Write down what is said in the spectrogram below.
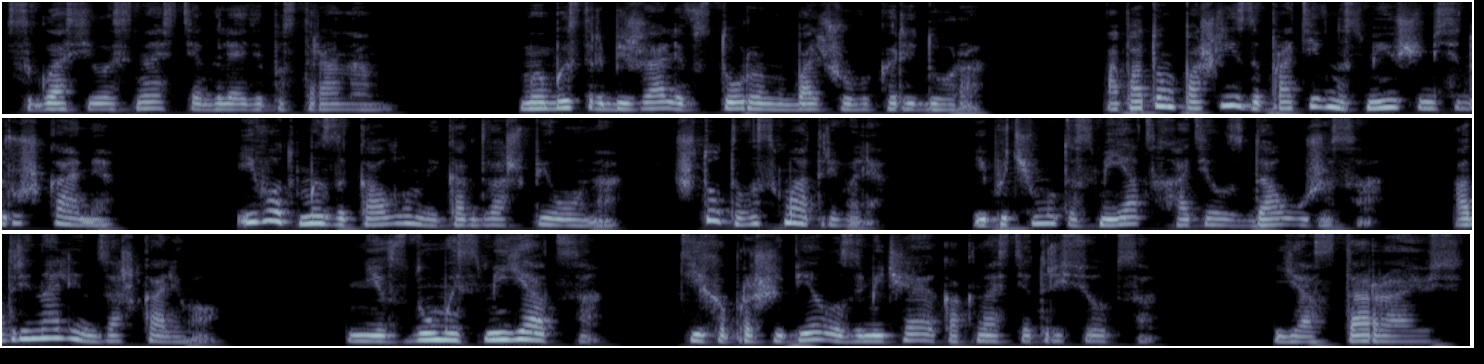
согласилась Настя, глядя по сторонам. Мы быстро бежали в сторону большого коридора, а потом пошли за противно смеющимися дружками. И вот мы за колонной, как два шпиона, что-то высматривали. И почему-то смеяться хотелось до ужаса. Адреналин зашкаливал. «Не вздумай смеяться!» – тихо прошипела, замечая, как Настя трясется. «Я стараюсь»,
